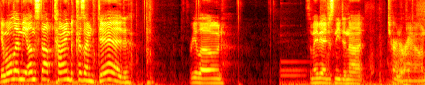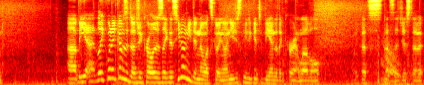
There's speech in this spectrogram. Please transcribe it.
It won't let me unstop time because I'm dead. Reload. So maybe I just need to not turn around. Uh, but yeah, like when it comes to dungeon crawlers like this, you don't need to know what's going on. You just need to get to the end of the current level. Like that's that's the gist of it.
